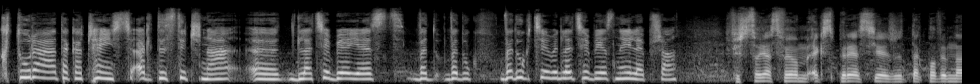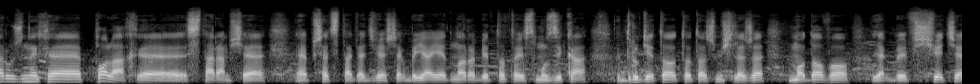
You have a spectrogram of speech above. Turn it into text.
która taka część artystyczna y, dla ciebie jest, wed- według, według ciebie, dla ciebie jest najlepsza? Wiesz co, ja swoją ekspresję, że tak powiem, na różnych e, polach e, staram się e, przedstawiać. Wiesz, jakby ja jedno robię to, to jest muzyka, drugie to, to też myślę, że modowo jakby w świecie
